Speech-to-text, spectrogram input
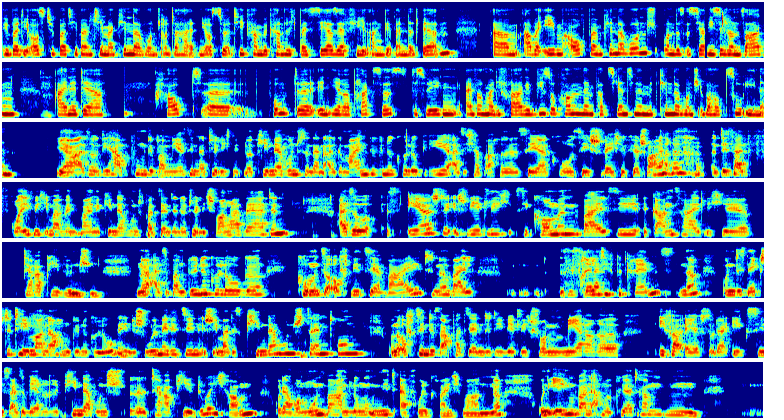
über die Osteopathie beim Thema Kinderwunsch unterhalten. Die Osteopathie kann bekanntlich bei sehr, sehr viel angewendet werden, ähm, aber eben auch beim Kinderwunsch. Und es ist ja, wie Sie schon sagen, eine der Hauptpunkte äh, in Ihrer Praxis. Deswegen einfach mal die Frage, wieso kommen denn Patientinnen mit Kinderwunsch überhaupt zu Ihnen? Ja, also die Hauptpunkte bei mir sind natürlich nicht nur Kinderwunsch, sondern Allgemeingynäkologie. Also ich habe auch eine sehr große Schwäche für Schwangere. Deshalb freue ich mich immer, wenn meine Kinderwunschpatienten natürlich schwanger werden. Also das Erste ist wirklich, sie kommen, weil sie eine ganzheitliche Therapie wünschen. Ne? Also beim Gynäkologe kommen sie oft nicht sehr weit, ne? weil es ist relativ begrenzt. Ne? Und das nächste Thema nach dem Gynäkologe in der Schulmedizin ist immer das Kinderwunschzentrum. Und oft sind es auch Patienten, die wirklich schon mehrere IVFs oder ICSIs, also mehrere Kinderwunschtherapien durch haben oder Hormonbehandlungen und nicht erfolgreich waren. Ne? Und irgendwann auch mal gehört haben, hm,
